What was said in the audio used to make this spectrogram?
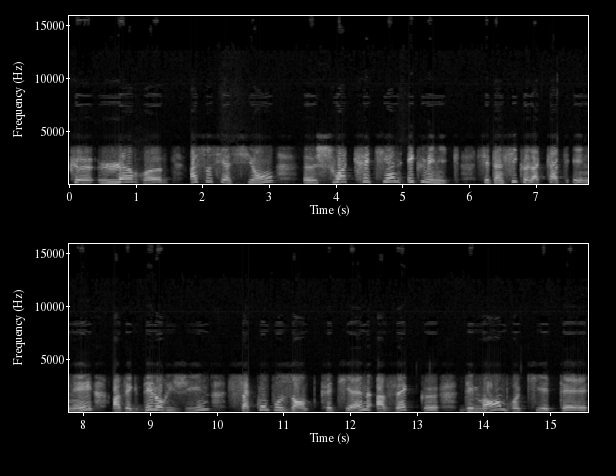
que leur association euh, soit chrétienne écuménique. C'est ainsi que la CAT est née avec dès l'origine sa composante chrétienne avec euh, des membres qui étaient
